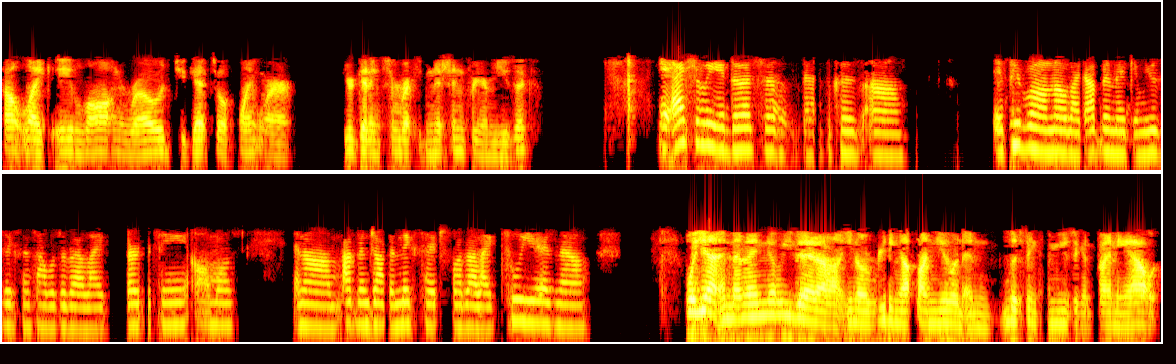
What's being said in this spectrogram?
felt like a long road to get to a point where you're getting some recognition for your music? Yeah, actually, it does feel like that because um, if people don't know, like I've been making music since I was about like 13 almost, and um, I've been dropping mixtapes for about like two years now. Well, yeah, and then I know that uh, you know, reading up on you and, and listening to the music and finding out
